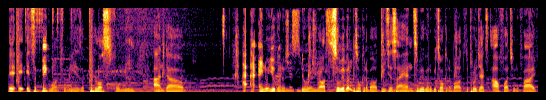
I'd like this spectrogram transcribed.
it, it's a big one for me it's a plus for me and uh, I, I, know you're going to know a lot. So we're going to be talking about data science. We're going to be talking about the project Alpha 25,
